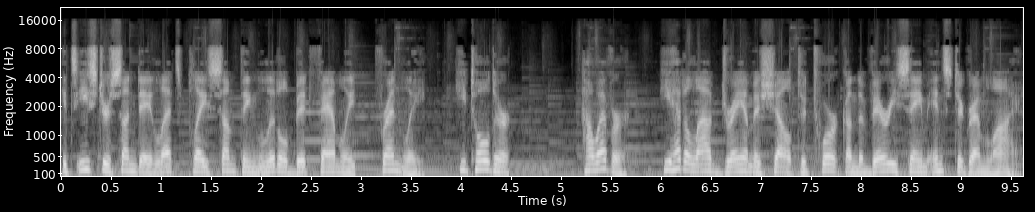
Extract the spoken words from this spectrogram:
It's Easter Sunday let's play something little bit family friendly, he told her. However, he had allowed Draya Michele to twerk on the very same Instagram live.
